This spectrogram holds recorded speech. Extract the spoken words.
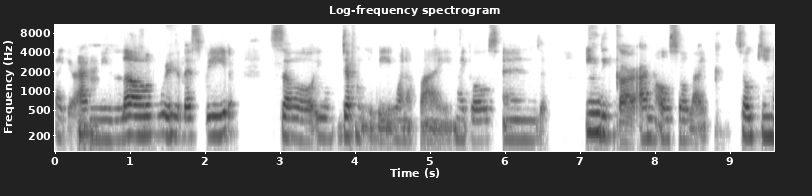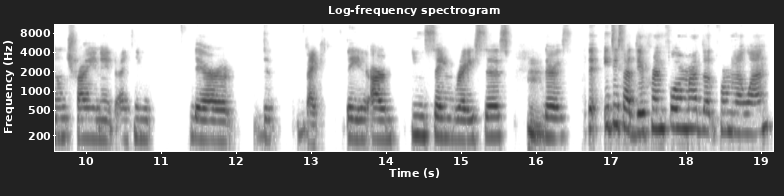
like mm-hmm. I'm in love with the speed. So it will definitely be one of my my goals. And IndyCar, I'm also like so keen on trying it. I think they're the like they are insane races. Mm. There's it is a different format than Formula One,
